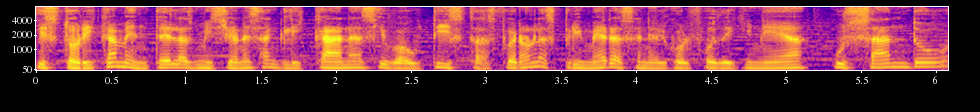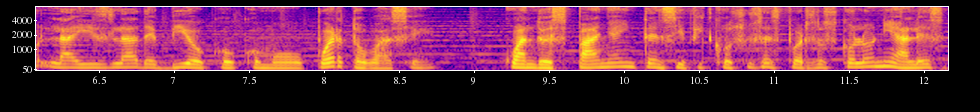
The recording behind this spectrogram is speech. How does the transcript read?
Históricamente, las misiones anglicanas y bautistas fueron las primeras en el Golfo de Guinea, usando la isla de Bioko como puerto base. Cuando España intensificó sus esfuerzos coloniales,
